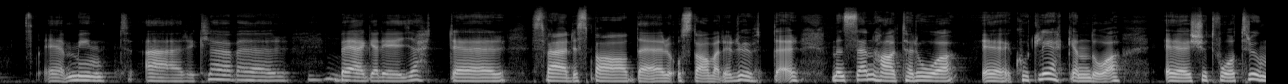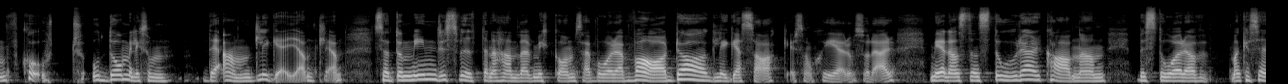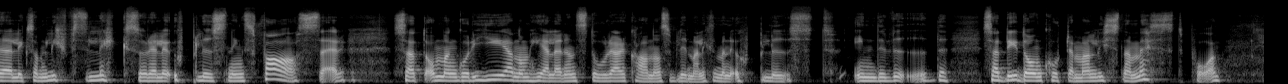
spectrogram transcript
eh, mynt är klöver, bägare är hjärter, svärd är spader och stavar är rutor. Men sen har tarotkortleken eh, då eh, 22 trumfkort och de är liksom det andliga egentligen. Så att de mindre sviterna handlar mycket om så här, våra vardagliga saker som sker och sådär. Medan den stora arkanan består av, man kan säga liksom livsläxor eller upplysningsfaser. Så att om man går igenom hela den stora arkanan så blir man liksom en upplyst individ. Så att det är de korten man lyssnar mest på.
